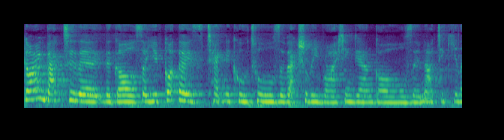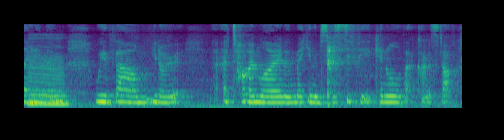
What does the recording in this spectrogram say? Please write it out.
going back to the, the goals, so you've got those technical tools of actually writing down goals and articulating them with, um, you know, a timeline and making them specific and all that kind of stuff.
